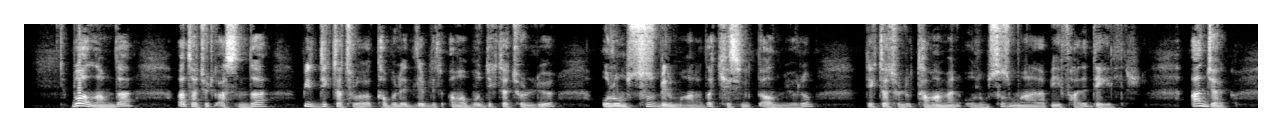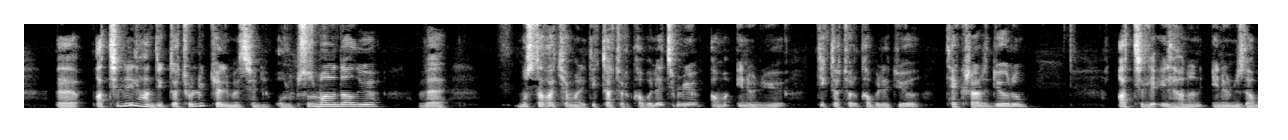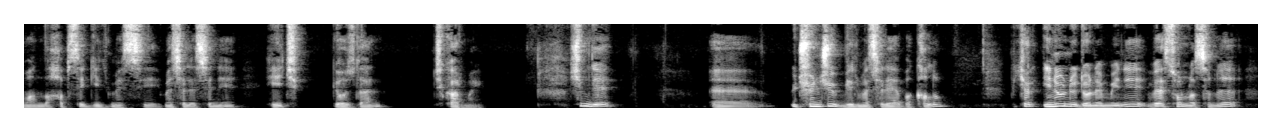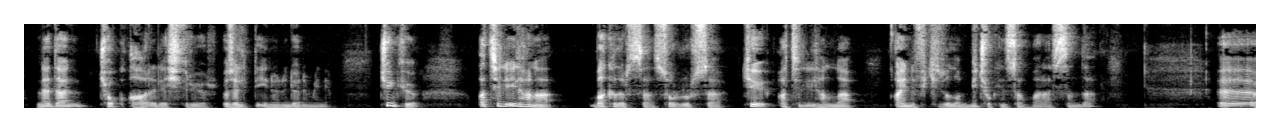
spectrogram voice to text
Bu anlamda Atatürk aslında bir diktatör olarak kabul edilebilir. Ama bu diktatörlüğü olumsuz bir manada kesinlikle almıyorum. Diktatörlük tamamen olumsuz manada bir ifade değildir. Ancak e, Atilla İlhan diktatörlük kelimesini olumsuz manada alıyor ve Mustafa Kemal'i diktatör kabul etmiyor ama İnönü'yü diktatör kabul ediyor. Tekrar ediyorum Atilla İlhan'ın İnönü zamanında hapse girmesi meselesini hiç gözden çıkarmayın. Şimdi e, üçüncü bir meseleye bakalım. Bir kere İnönü dönemini ve sonrasını neden çok ağır eleştiriyor? Özellikle İnönü dönemini. Çünkü Atilla İlhan'a bakılırsa, sorulursa ki Atilla İlhan'la aynı fikirde olan birçok insan var aslında. Ee,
